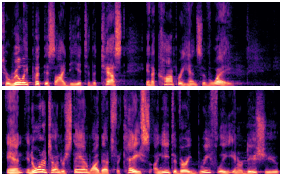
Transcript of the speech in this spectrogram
to really put this idea to the test in a comprehensive way. And in order to understand why that's the case, I need to very briefly introduce you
